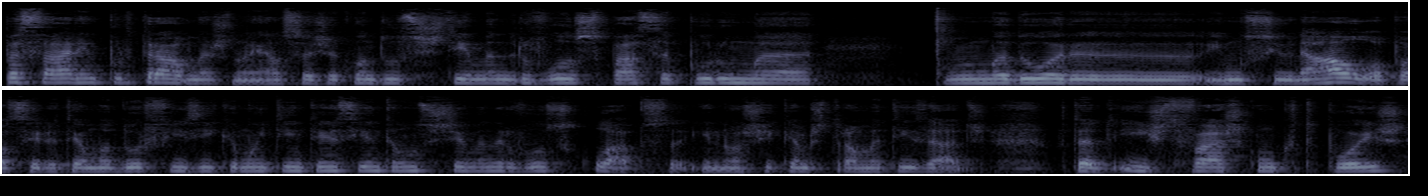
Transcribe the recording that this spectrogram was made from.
passarem por traumas, não é? Ou seja, quando o sistema nervoso passa por uma uma dor uh, emocional ou pode ser até uma dor física muito intensa e então o sistema nervoso colapsa e nós ficamos traumatizados. Portanto, isto faz com que depois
